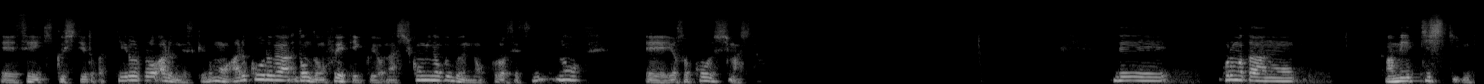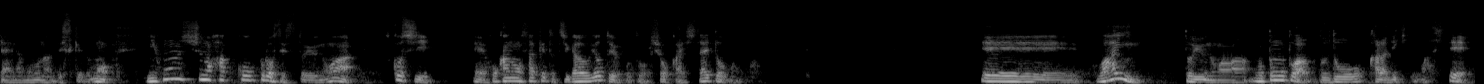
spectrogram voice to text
えー、生菊してとかっていろいろあるんですけども、アルコールがどんどん増えていくような仕込みの部分のプロセスの、えー、予測をしました。で、これまたあの豆知識みたいなものなんですけども、日本酒の発酵プロセスというのは少し、えー、他のお酒と違うよということを紹介したいと思います。えー、ワインというのはもともとはブドウからできてまして、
